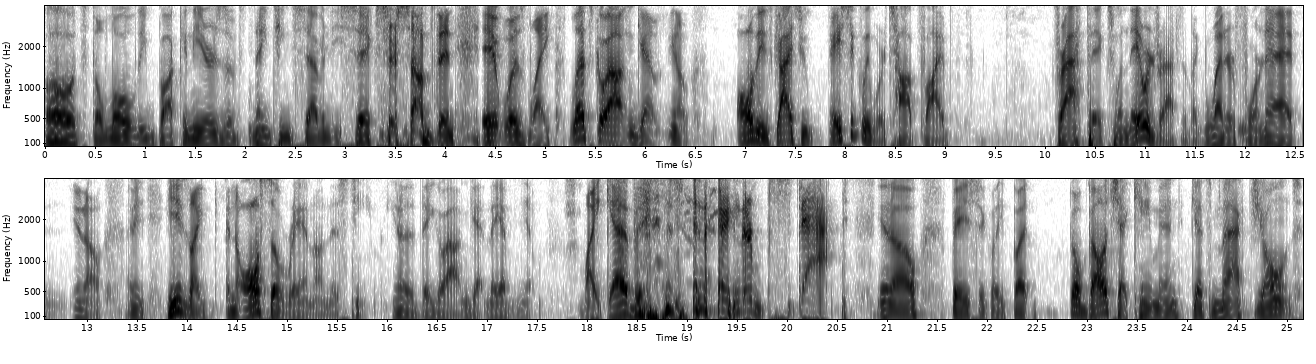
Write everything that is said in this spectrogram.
oh, it's the lowly Buccaneers of 1976 or something. It was like, let's go out and get, you know, all these guys who basically were top five draft picks when they were drafted, like Leonard Fournette. You know, I mean, he's like, and also ran on this team. You know that they go out and get, and they have, you know, Mike Evans, and they're stacked. You know, basically. But Bill Belichick came in, gets Mac Jones,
